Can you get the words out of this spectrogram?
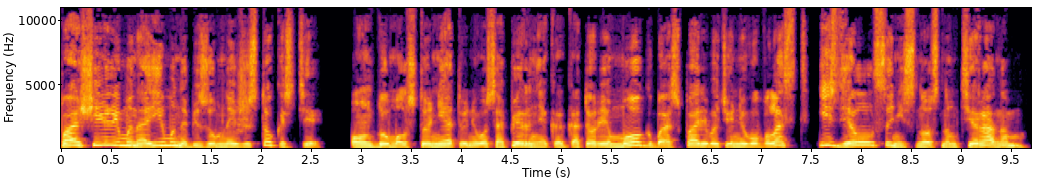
поощрили Манаима на безумные жестокости. Он думал, что нет у него соперника, который мог бы оспаривать у него власть, и сделался несносным тираном.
